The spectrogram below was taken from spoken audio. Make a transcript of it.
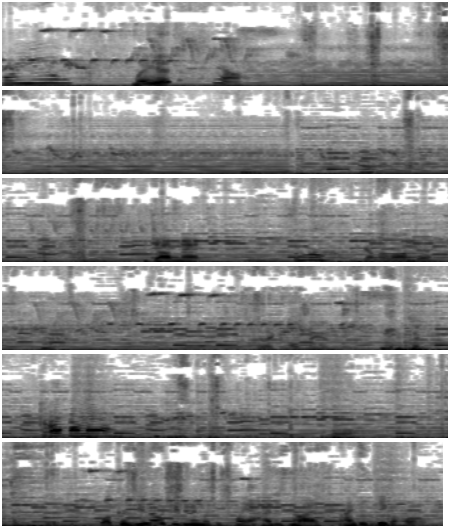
for you? Lay it. Yeah. Good job, Matt. Got my lawn back. feel like an old man. Get off my lawn. Oh. Well, because you know what you're doing with this plant. I just know I, I to dig a hole.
